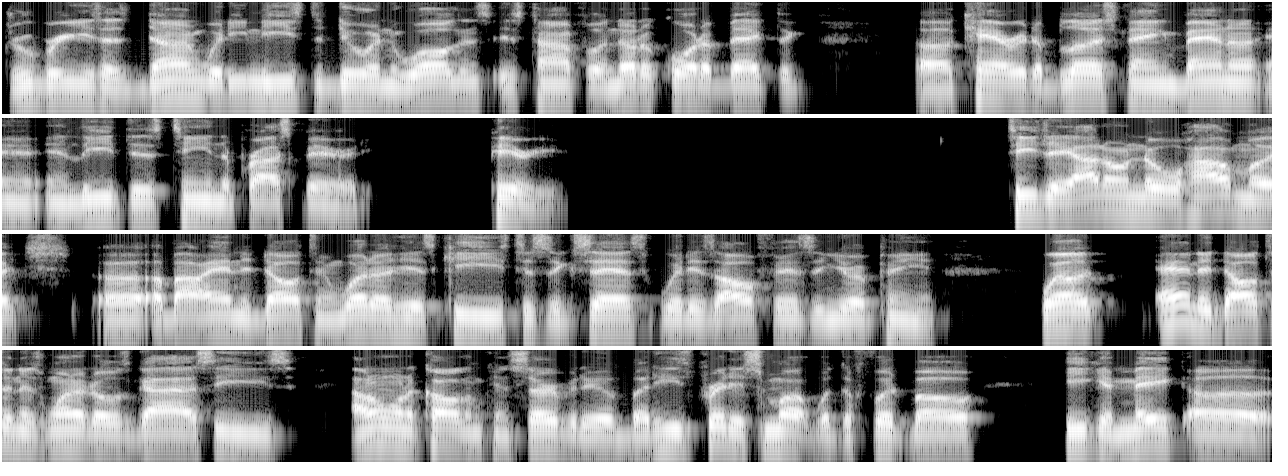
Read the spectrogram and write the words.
Drew Brees has done what he needs to do in New Orleans. It's time for another quarterback to uh, carry the bloodstained banner and, and lead this team to prosperity. Period. TJ, I don't know how much uh, about Andy Dalton. What are his keys to success with his offense, in your opinion? Well, Andy Dalton is one of those guys. He's I don't want to call him conservative, but he's pretty smart with the football. He can make uh,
